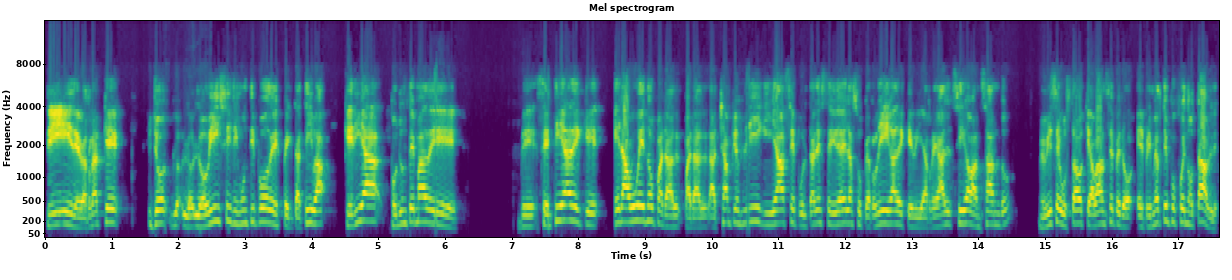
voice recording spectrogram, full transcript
sí, de verdad que yo lo, lo- lo vi sin ningún tipo de expectativa. Quería, por un tema de, de sentía de que era bueno para, para la Champions League y ya sepultar esta idea de la Superliga, de que Villarreal siga avanzando. Me hubiese gustado que avance, pero el primer tiempo fue notable.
